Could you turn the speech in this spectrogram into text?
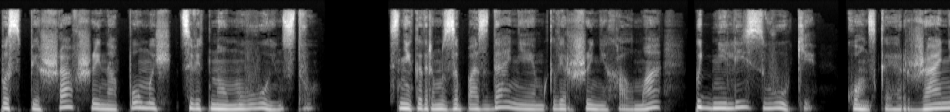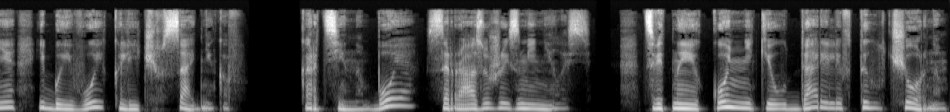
поспешавший на помощь цветному воинству. С некоторым запозданием к вершине холма поднялись звуки, конское ржание и боевой клич всадников. Картина боя сразу же изменилась. Цветные конники ударили в тыл черным,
